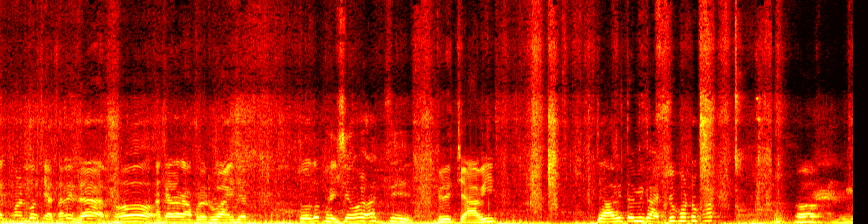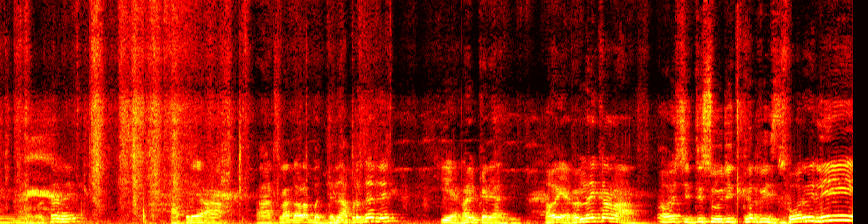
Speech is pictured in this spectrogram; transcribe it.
એક મણમાં છેતાળીસ હજાર. હા. ક્યારેક આપણે એટલું આવી જાય. તો તો પૈસા વાળા જ છે પેલી ચાવી. ચાવી તમે કાઢશો ફટોફટ. હા. હવે છે ને આપણે આ આટલા દાડા બધાને આપણે છે ને એ હેરાન કર્યા છે. હવે હેરાન નહીં કરવા. હવે સીધી ચોરી જ કરવી. સોરી લી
